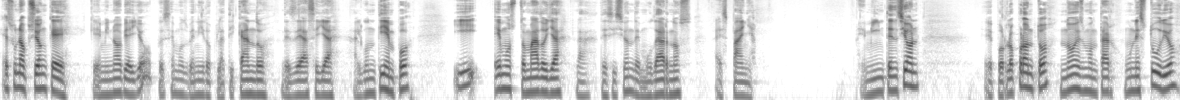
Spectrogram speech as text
Es una opción que, que mi novia y yo pues hemos venido platicando desde hace ya algún tiempo y hemos tomado ya la decisión de mudarnos a España. Eh, mi intención eh, por lo pronto, no es montar un estudio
